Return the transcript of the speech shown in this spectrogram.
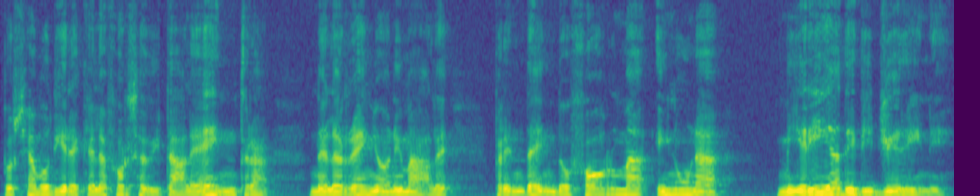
possiamo dire che la forza vitale entra nel regno animale prendendo forma in una miriade di girini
